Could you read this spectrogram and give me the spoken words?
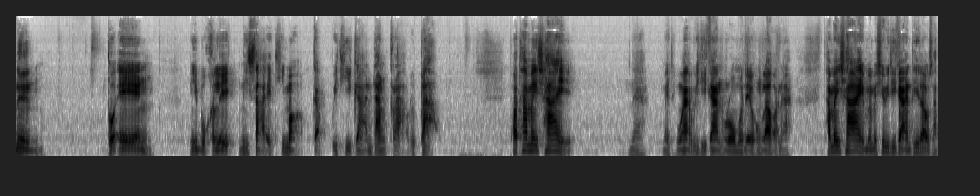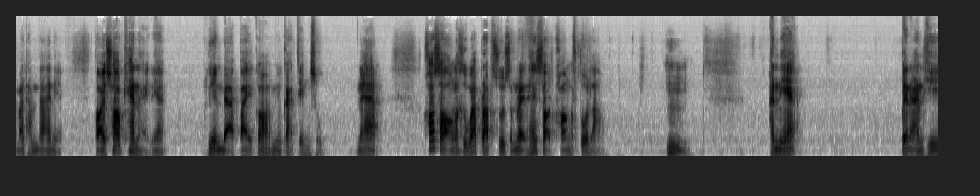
หนึ่งตัวเองมีบุคลิกนิสัยที่เหมาะกับวิธีการดังกล่าวหรือเปล่า เพราะถ้าไม่ใช่นะหมายถึงว่าวิธีการของโรโมเดลของเราอะนะถ้าไม่ใช่มันไม่ใช่วิธีการที่เราสามารถทำได้เนี่ย ต่อให้ชอบแค่ไหนเนี่ย เรียนแบบไปก็มีโอกาสเจ๊งสูง นะฮะข้อ 2 ก็คือว่าปรับสูตรสำเร็จให้สอดคล้องกับตัวเรา อืม อันเนี้ยเป็นอันที่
